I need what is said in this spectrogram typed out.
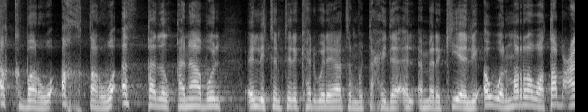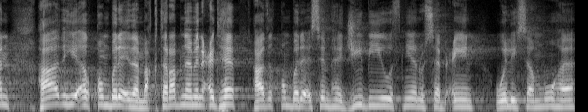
أكبر وأخطر وأثقل القنابل اللي تمتلكها الولايات المتحدة الأمريكية لأول مرة. وطبعا هذه القنبلة إذا ما اقتربنا من عندها هذه القنبلة اسمها GBU 72 واللي يسموها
